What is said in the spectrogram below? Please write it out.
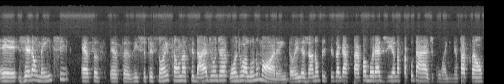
é, geralmente essas, essas instituições são na cidade onde, a, onde o aluno mora. Então, ele já não precisa gastar com a moradia na faculdade, com alimentação.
